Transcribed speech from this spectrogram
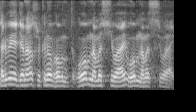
సర్వే జన సుఖినోభవంతు ఓం నమ శివాయ ఓం నమ శివాయ.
